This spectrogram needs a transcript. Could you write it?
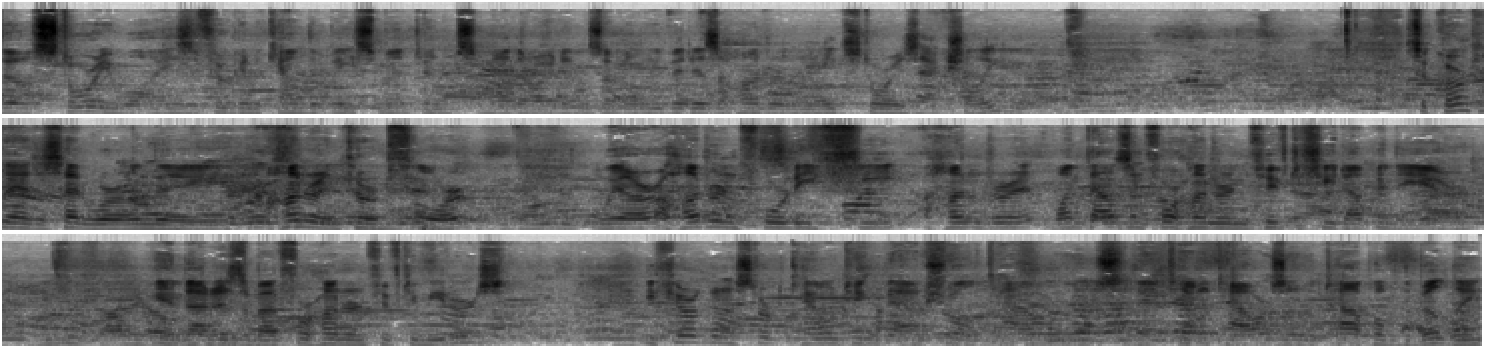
Though story-wise, if you're going to count the basement and some other items, I believe it is 108 stories actually. So currently, as I said, we're on the 103rd floor. We are 140 feet, 100, 1,450 feet up in the air, and that is about 450 meters. If you're going to start counting the actual towers, the antenna towers on the top of the building,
